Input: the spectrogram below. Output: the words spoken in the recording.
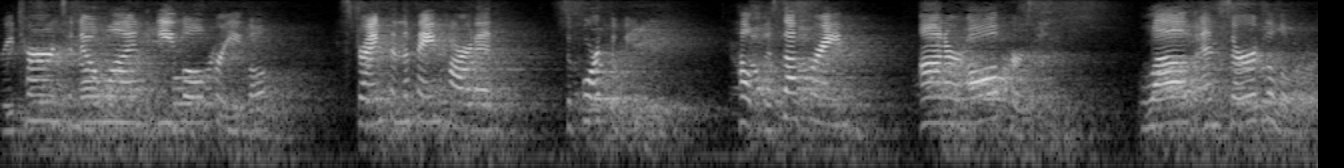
Return to no one evil for evil. Strengthen the faint hearted. Support the weak. Help the suffering honor all persons, love and serve the Lord,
